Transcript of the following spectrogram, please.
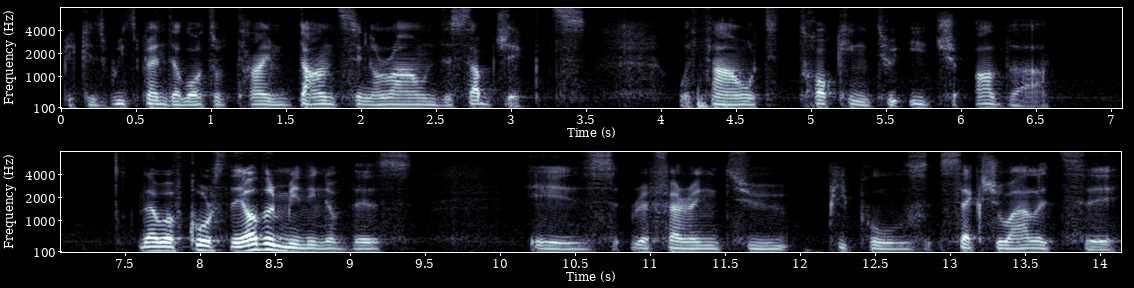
because we spend a lot of time dancing around the subjects without talking to each other. Now, of course, the other meaning of this is referring to people's sexuality.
